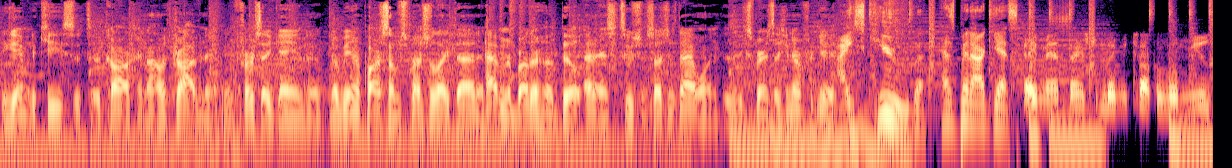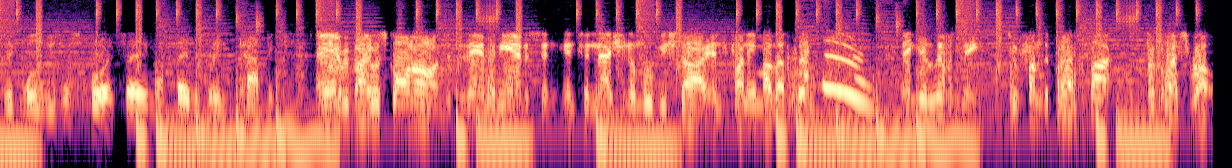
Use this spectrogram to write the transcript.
He gave me the keys to, to the car, and I was driving it in first eight games. And you know, being a part of something special like that, and having a brotherhood built at an institution such as that one is an experience that you never forget. Ice Cube has been our guest. Hey man, thanks for letting me talk a little music, movies, and sports. Hey, my favorite three topics. Hey everybody, what's going on? This is Anthony Anderson, international movie star and funny mother. And you're listening to From the Press Box to Press Row.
